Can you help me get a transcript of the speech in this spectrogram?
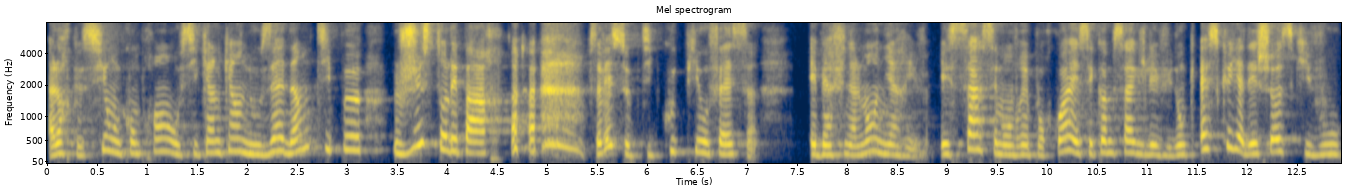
Alors que si on le comprend ou si quelqu'un nous aide un petit peu juste au départ, vous savez, ce petit coup de pied aux fesses, eh bien finalement, on y arrive. Et ça, c'est mon vrai pourquoi et c'est comme ça que je l'ai vu. Donc, est-ce qu'il y a des choses qui vous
